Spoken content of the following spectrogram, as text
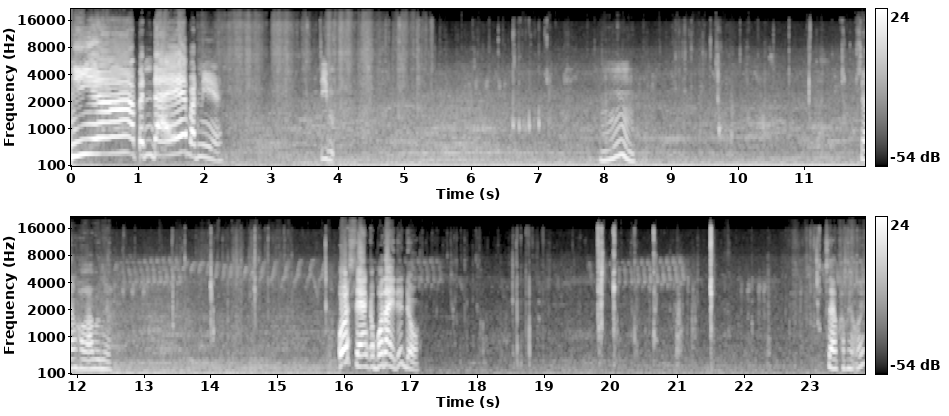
เนี่ย เป็นไดบัดนี้ จิ้มอืมแซงเขาแล้วเพิ่งเนี่ยโอ้แซงกับบ่ได้เด้อเดี๋ยวแซบครับพี่น้องเอ้ย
